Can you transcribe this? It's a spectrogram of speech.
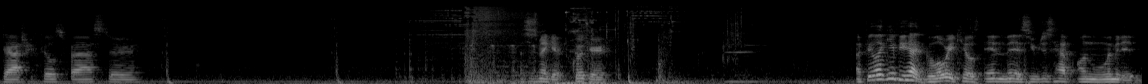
dash refills faster. Let's just make it quicker. I feel like if you had glory kills in this, you just have unlimited.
